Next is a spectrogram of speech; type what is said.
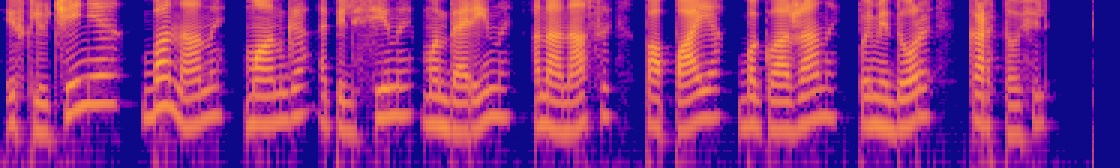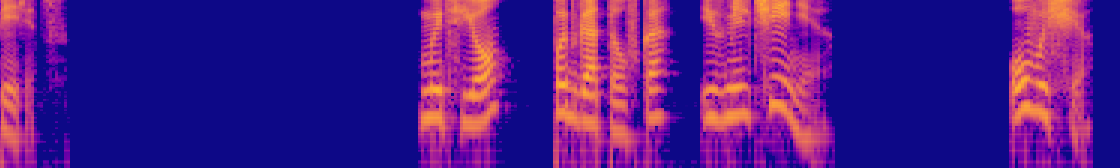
Исключение – бананы, манго, апельсины, мандарины, ананасы, папайя, баклажаны, помидоры, картофель, перец. Мытье, подготовка, измельчение. Овощи,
